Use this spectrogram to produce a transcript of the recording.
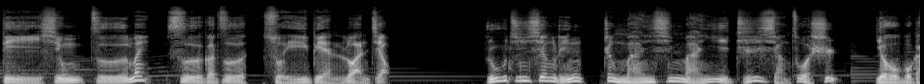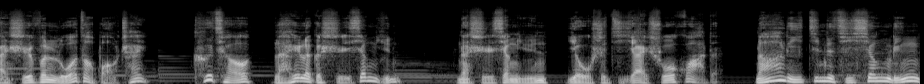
弟兄姊妹四个字随便乱叫。如今香菱正满心满意，只想作诗，又不敢十分罗造宝钗，可巧来了个史湘云。那史湘云又是极爱说话的，哪里经得起香菱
